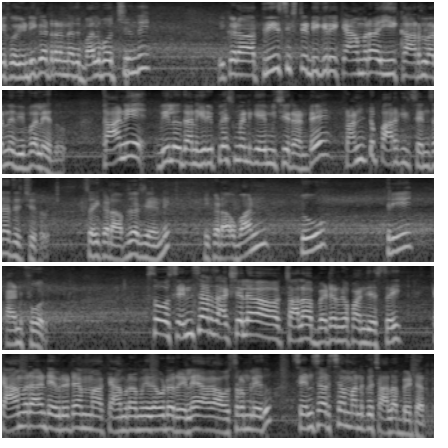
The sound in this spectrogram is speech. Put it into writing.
మీకు ఇండికేటర్ అనేది బల్బ్ వచ్చింది. ఇక్కడ త్రీ సిక్స్టీ డిగ్రీ కెమెరా ఈ కార్లో అనేది ఇవ్వలేదు. కానీ వీళ్ళు దానికి రిప్లేస్మెంట్కి ఏమి ఇచ్చారంటే ఫ్రంట్ పార్కింగ్ సెన్సార్స్ ఇచ్చారు సో ఇక్కడ అబ్జర్వ్ చేయండి. ఇక్కడ one two three and four so sensors యాక్చువల్గా చాలా బెటర్గా పనిచేస్తాయి. కెమెరా అంటే ఎవ్రీ టైం ఆ కెమెరా మీద కూడా రిలే అవసరం లేదు. సెన్సార్సే మనకు చాలా better.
